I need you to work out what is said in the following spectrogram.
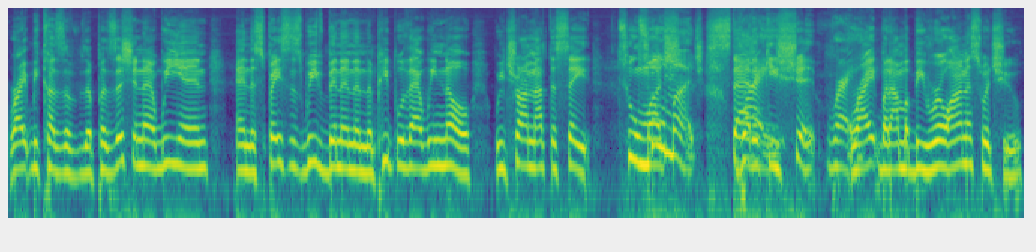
right? Because of the position that we in and the spaces we've been in and the people that we know, we try not to say too, much, much. staticky Right. shit, Right. Right. But I'm gonna be real honest with you.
